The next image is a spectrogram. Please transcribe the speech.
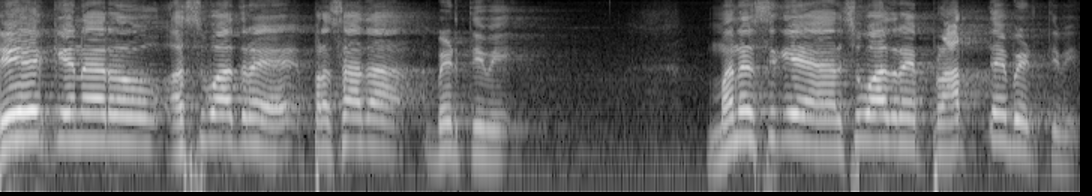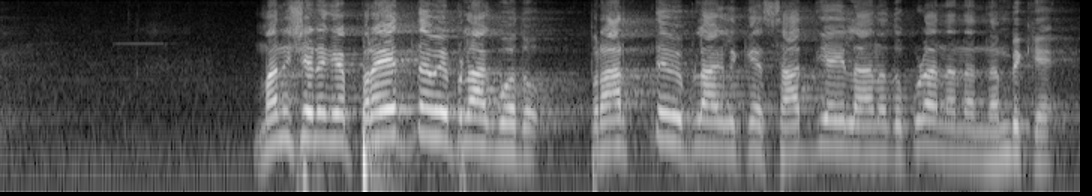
ದೇಹಕ್ಕೇನಾದ್ರು ಹಸುವಾದರೆ ಪ್ರಸಾದ ಬಿಡ್ತೀವಿ. ಮನಸ್ಸಿಗೆ ಹಸುವಾದರೆ ಪ್ರಾರ್ಥನೆ ಬಿಡ್ತೀವಿ. ಮನುಷ್ಯನಿಗೆ ಪ್ರಯತ್ನ ವಿಫಲ ಆಗ್ಬೋದು. ಪ್ರಾರ್ಥನೆ ವಿಫಲ ಆಗಲಿಕ್ಕೆ ಸಾಧ್ಯ ಇಲ್ಲ ಅನ್ನೋದು ಕೂಡ ನನ್ನ ನಂಬಿಕೆ.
